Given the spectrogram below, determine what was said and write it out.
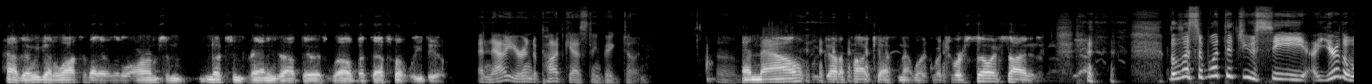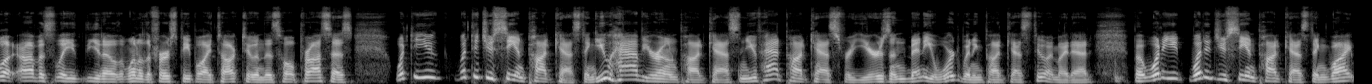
have that. We got lots of other little arms and nooks and crannies out there as well, but that's what we do. And now you're into podcasting big time. Um, and now we've got a podcast network, which we're so excited about. Yeah. Melissa, what did you see? You're the one, obviously, you know, one of the first people I talked to in this whole process. What do you, what did you see in podcasting? You have your own podcast, and you've had podcasts for years, and many award-winning podcasts too, I might add. But what do you, what did you see in podcasting? Why,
